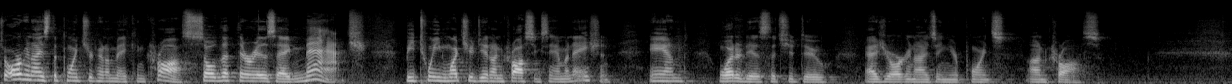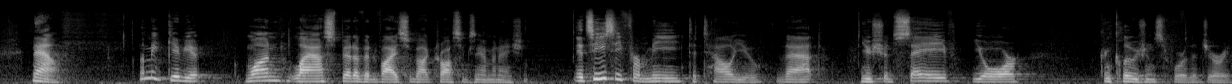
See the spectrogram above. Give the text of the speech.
to organize the points you're going to make in cross so that there is a match between what you did on cross examination and what it is that you do as you're organizing your points on cross. Now, let me give you one last bit of advice about cross examination. It's easy for me to tell you that you should save your conclusions for the jury.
